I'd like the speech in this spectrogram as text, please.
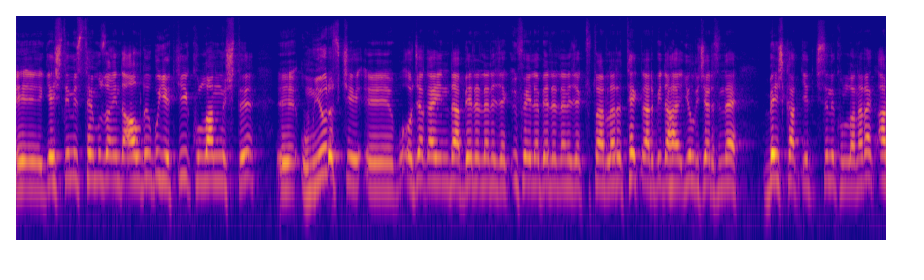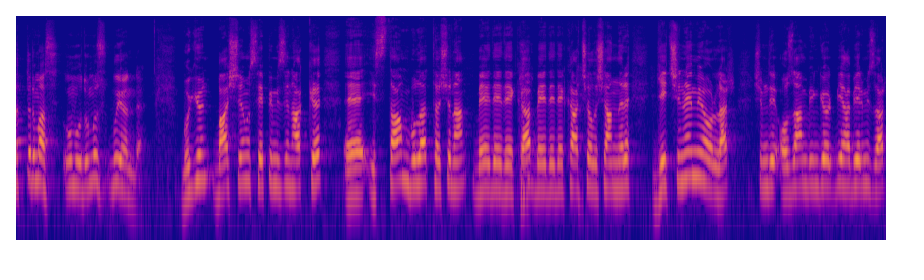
e, geçtiğimiz Temmuz ayında aldığı bu yetkiyi kullanmıştı. E, umuyoruz ki e, bu Ocak ayında belirlenecek, üfeyle belirlenecek tutarları tekrar bir daha yıl içerisinde 5 kat yetkisini kullanarak arttırmaz. Umudumuz bu yönde. Bugün başlığımız hepimizin hakkı ee, İstanbul'a taşınan BDDK, BDDK çalışanları geçinemiyorlar. Şimdi Ozan Bingöl bir haberimiz var.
